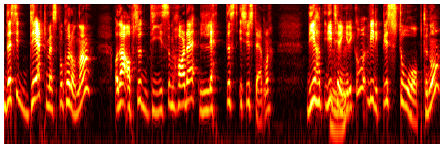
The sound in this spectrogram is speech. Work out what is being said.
desidert mest på korona, og det er absolutt de som har det lettest i systemet. De, de trenger ikke å virkelig stå opp til noe,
